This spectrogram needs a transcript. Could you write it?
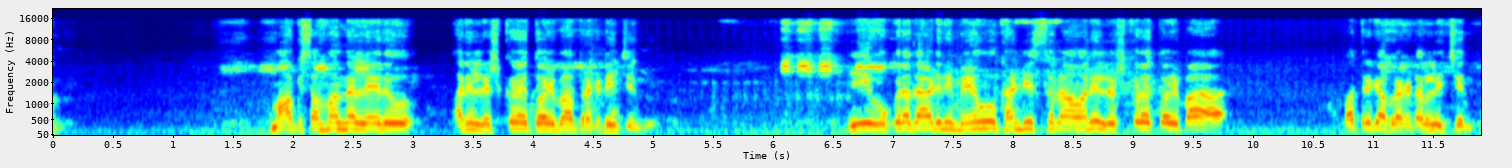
ఉంది. మాకు సంబంధం లేదు అని లష్కరే తోయిబా ప్రకటించింది. ఈ ఉగ్రదాడిని మేము ఖండిస్తున్నామని లష్కరే తోయిబా పత్రికా ప్రకటనలు ఇచ్చింది.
